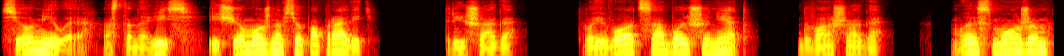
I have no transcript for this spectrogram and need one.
«Все, милая, остановись, еще можно все поправить. Три шага. Твоего отца больше нет. Два шага. Мы сможем...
